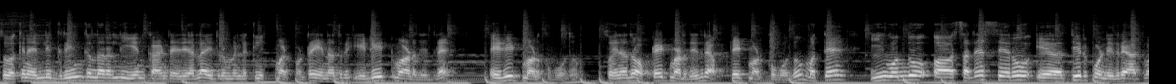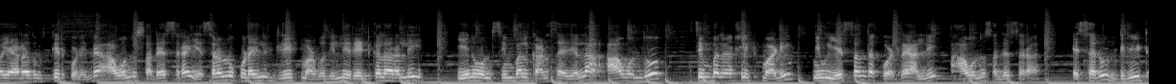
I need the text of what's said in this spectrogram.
ಸೊ ಓಕೆನಾ ಇಲ್ಲಿ ಗ್ರೀನ್ ಕಲರ್ ಅಲ್ಲಿ ಏನ್ ಕಾಣ್ತಾ ಇದೆಯಲ್ಲ, ಇದ್ರ ಮೇಲೆ ಕ್ಲಿಕ್ ಮಾಡ್ಕೊಂಡ್ರೆ ಏನಾದ್ರೂ ಎಡಿಟ್ ಮಾಡೋದಿದ್ರೆ ಎಡಿಟ್ ಮಾಡ್ಕೋಬಹುದು ಸೊ ಏನಾದ್ರೂ ಅಪ್ಡೇಟ್ ಮಾಡೋದಿದ್ರೆ ಅಪ್ಡೇಟ್ ಮಾಡ್ಕೋಬಹುದು ಮತ್ತೆ ಈ ಒಂದು ಸದಸ್ಯರು ತೀರ್ಕೊಂಡಿದ್ರೆ ಅಥವಾ ಯಾರಾದ್ರೂ ತೀರ್ಕೊಂಡಿದ್ರೆ ಆ ಒಂದು ಸದಸ್ಯರ ಹೆಸರನ್ನು ಕೂಡ ಇಲ್ಲಿ ಡಿಲೀಟ್ ಮಾಡಬಹುದು ಇಲ್ಲಿ ರೆಡ್ ಕಲರ್ ಅಲ್ಲಿ ಏನು ಒಂದು ಸಿಂಬಲ್ ಕಾಣಿಸ್ತಾ ಇದೆಯಲ್ಲ, ಆ ಒಂದು ಸಿಂಬಲ್ ಅನ್ನ ಕ್ಲಿಕ್ ಮಾಡಿ ನೀವು ಎಸ್ ಅಂತ ಕೊಟ್ರೆ ಅಲ್ಲಿ ಆ ಒಂದು ಸದಸ್ಯರ ಹೆಸರು ಡಿಲೀಟ್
